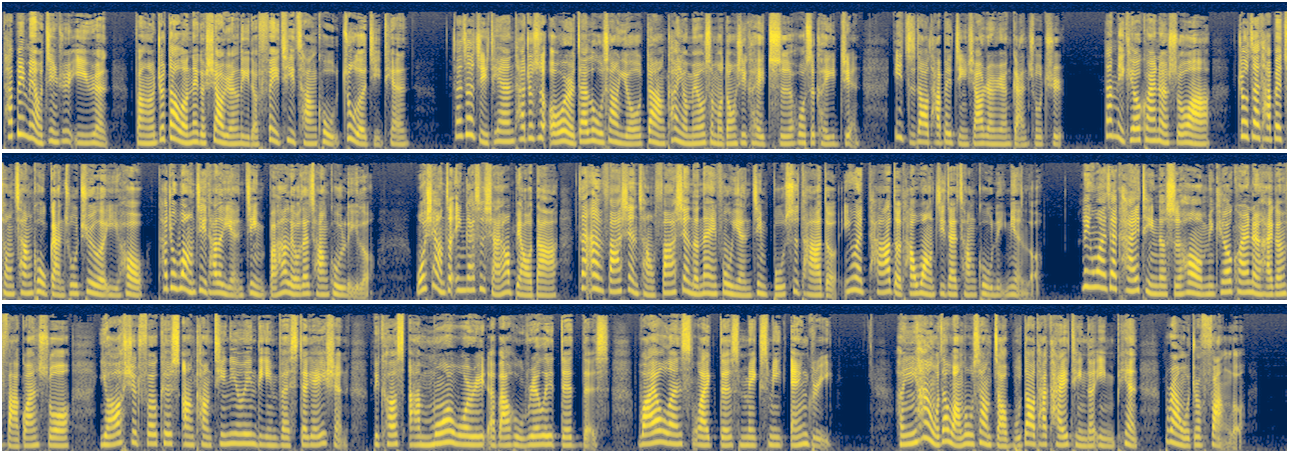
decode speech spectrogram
他并没有进去医院，反而就到了那个校园里的废弃仓库住了几天。在这几天，他就是偶尔在路上游荡，看有没有什么东西可以吃或是可以捡，一直到他被警消人员赶出去。但 Mikhail Kreiner 说啊，就在他被从仓库赶出去了以后，他就忘记他的眼镜，把它留在仓库里了。我想这应该是想要表达，在案发现场发现的那一副眼镜不是他的，因为他的他忘记在仓库里面了。另外，在开庭的时候，Mikhail Kriner 还跟法官说：“Y'all should focus on continuing the investigation because I'm more worried about who really did this. Violence like this makes me angry.” 很遗憾，我在网络上找不到他开庭的影片，不然我就放了。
